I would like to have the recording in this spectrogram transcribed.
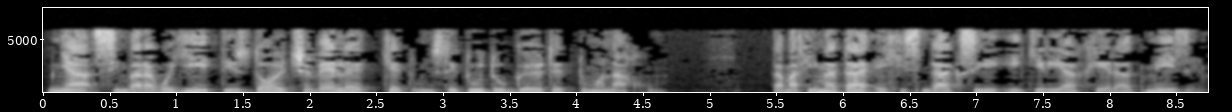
μια συμπαραγωγή της Deutsche Welle και του Ινστιτούτου Goethe του Μονάχου. Τα μαθήματα έχει συντάξει η κυρία Χέρατ Μέζε.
